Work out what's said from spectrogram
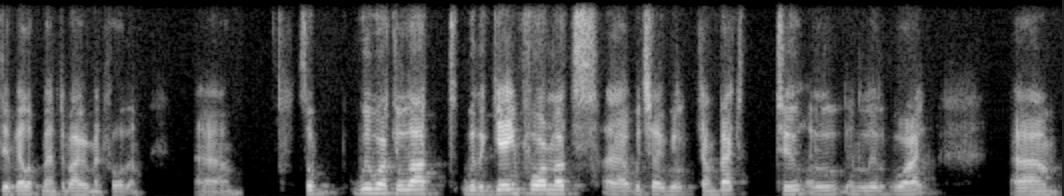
development environment for them. Um, so we work a lot with the game formats, uh, which I will come back to in a little while. Um,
